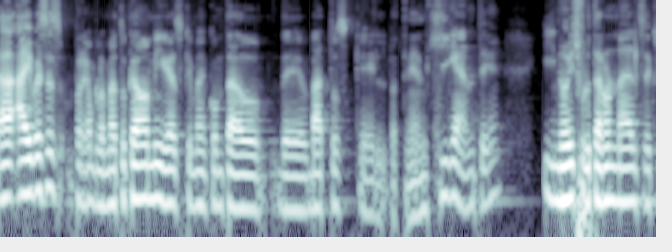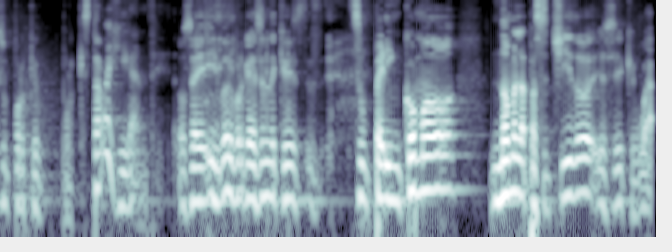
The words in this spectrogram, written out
ah, hay veces, por ejemplo, me ha tocado amigas que me han contado de vatos que lo tenían gigante y no disfrutaron nada del sexo porque, porque estaba gigante. O sea, y porque dicen de que es súper incómodo, no me la pasé chido, y así de que, wow.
